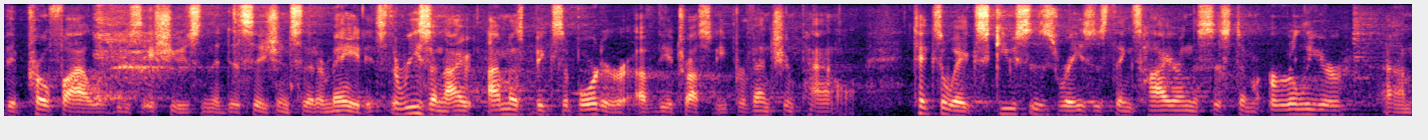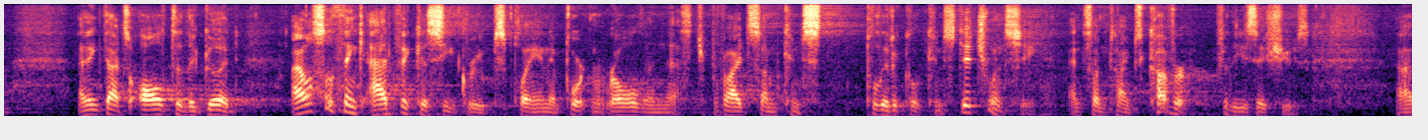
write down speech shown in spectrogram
the profile of these issues and the decisions that are made. It's the reason I, I'm a big supporter of the atrocity prevention panel. It takes away excuses, raises things higher in the system earlier. Um, I think that's all to the good. I also think advocacy groups play an important role in this to provide some cons political constituency and sometimes cover for these issues. Uh,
